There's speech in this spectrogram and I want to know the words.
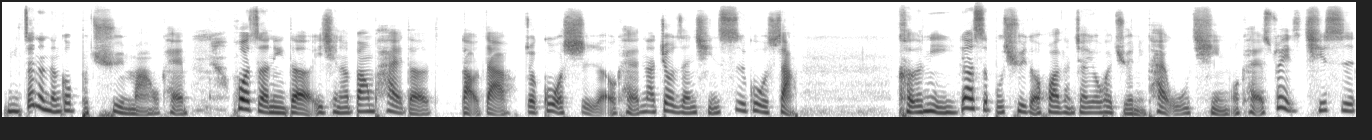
你真的能够不去吗？OK，或者你的以前的帮派的老大就过世了，OK，那就人情世故上，可能你要是不去的话，人家又会觉得你太无情，OK，所以其实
